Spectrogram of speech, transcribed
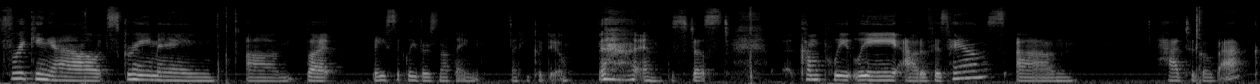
freaking out, screaming, um, but basically, there's nothing that he could do. and it's just completely out of his hands. Um, had to go back.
